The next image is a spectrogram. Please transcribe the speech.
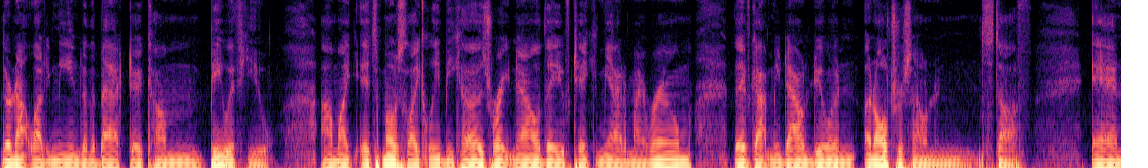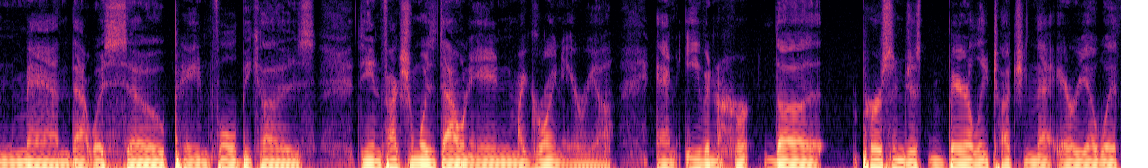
they're not letting me into the back to come be with you." I'm like, "It's most likely because right now they've taken me out of my room. They've got me down doing an ultrasound and stuff." And man, that was so painful because the infection was down in my groin area and even her the person just barely touching that area with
